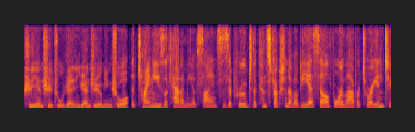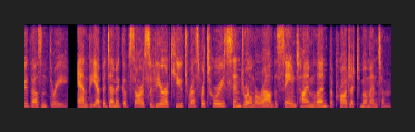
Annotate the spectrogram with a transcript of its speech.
实验室主任袁志明说 The Chinese Academy of Sciences approved the construction of a BSL-4 laboratory in 2003, and the epidemic of SARS severe acute respiratory syndrome around the same time lent the project momentum.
